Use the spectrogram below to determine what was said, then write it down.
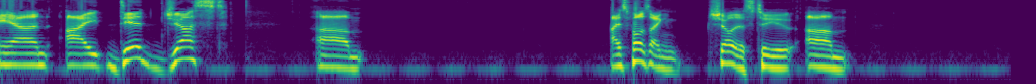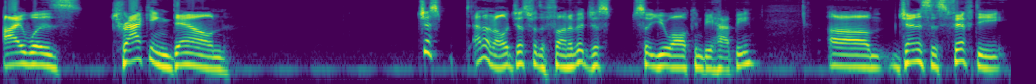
And I did just, um, I suppose I can show this to you. Um, I was tracking down just I don't know, just for the fun of it, just so you all can be happy. Um, Genesis 50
